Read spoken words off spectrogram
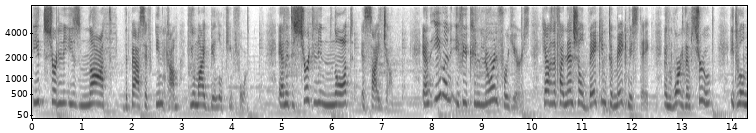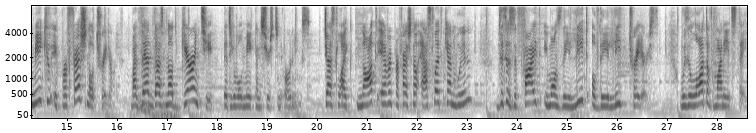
It certainly is not the passive income you might be looking for. And it is certainly not a side job. And even if you can learn for years, have the financial backing to make mistakes and work them through, it will make you a professional trader. But that does not guarantee that you will make consistent earnings. Just like not every professional athlete can win, this is a fight amongst the elite of the elite traders, with a lot of money at stake.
